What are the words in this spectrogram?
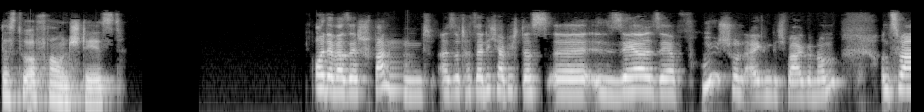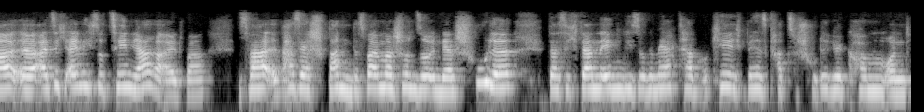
dass du auf Frauen stehst? Oh, der war sehr spannend. Also tatsächlich habe ich das äh, sehr, sehr früh schon eigentlich wahrgenommen. Und zwar, äh, als ich eigentlich so zehn Jahre alt war. Es war, war sehr spannend. Das war immer schon so in der Schule, dass ich dann irgendwie so gemerkt habe, okay, ich bin jetzt gerade zur Schule gekommen und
